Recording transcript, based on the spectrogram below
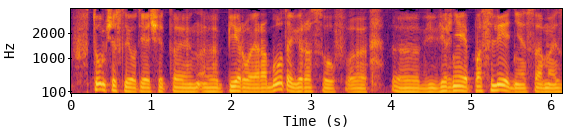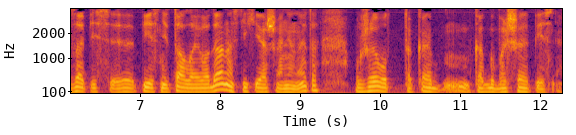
в том числе, вот я считаю, первая работа Веросов, вернее, последняя самая запись песни «Талая вода» на стихи Ашанина, это уже вот такая как бы большая песня.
